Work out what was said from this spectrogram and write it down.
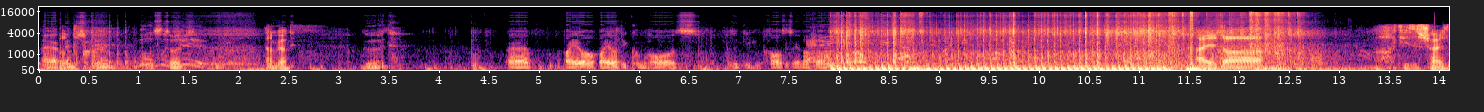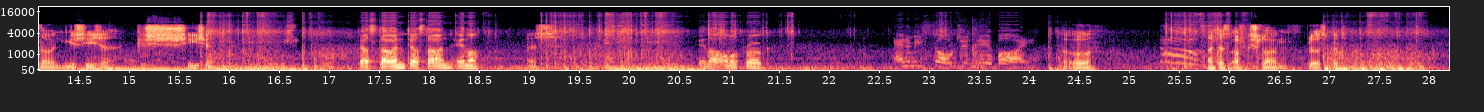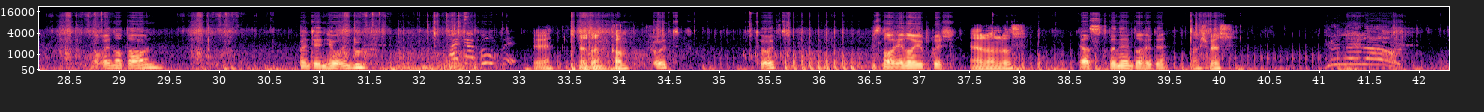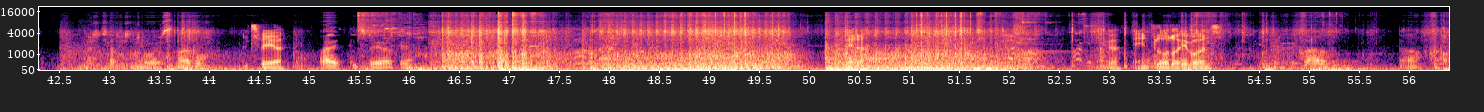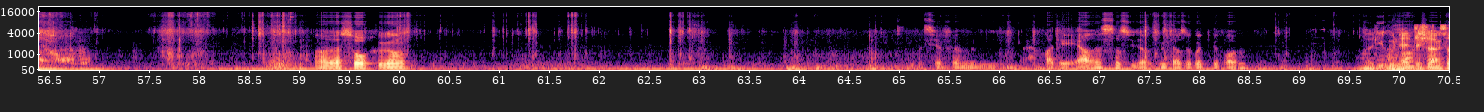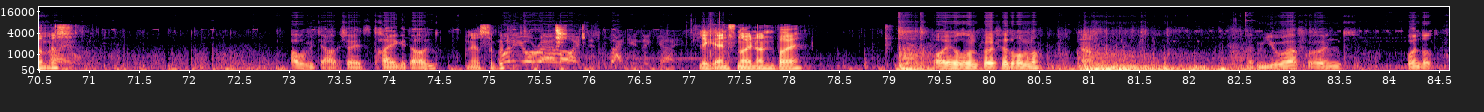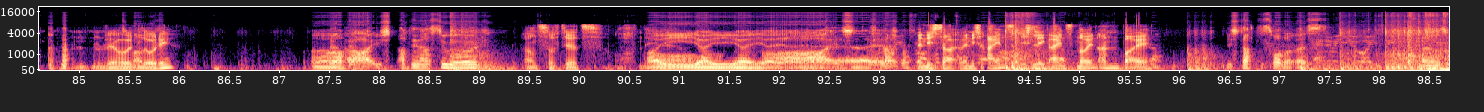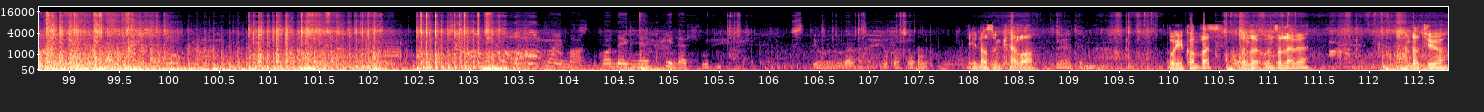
Ah ja, kann ich killen. Ist tot. Danke. Äh, Bio, Bio, die kommen raus. Also die liegen draußen, ist einer down. Alter. Ach, dieses Scheiß nach unten Geschichte. Geschichte. Der ist down, der ist down. Einer. Was? Einer Armor broke. Enemy soldier nearby. Oh oh. Ach, das ist aufgeschlagen. Bloß gut. Noch einer down. Von denen hier unten. Okay. Na dann, komm. Tot. Tot. Ist noch einer übrig. Ja, dann los. Der ist drin in der Hütte. Ah, ich weiß. Ich hab einen Sniper. Ein Zweier. Ah, ich bin zwei, okay. Wieder. Danke. Ein Floater über uns. Ja. Ah, der ist hochgegangen. Was hier für ein HDR ist das? Wieso hab ich mich da so gut getroffen? Weil die unendlich langsam ist. Aber mit der habe ich ja jetzt drei gedownt. Ne, ist so gut. Ich leg 1,9 an bei. Oh, hier sind welche drunter. Ja. Mit dem UAF und 100. Und wer holt einen Lodi? Ja. Ah, ich dachte, den hast du geholt. Ernsthaft jetzt? Och nee. Eieieiei. Ah, echt? Wenn ich sag, wenn ich eins, ich leg 1,9 an bei. Ich dachte, das war der Rest. Einer ist im Keller. Oh, hier kommt was. Unser, unser Level. An der Tür.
